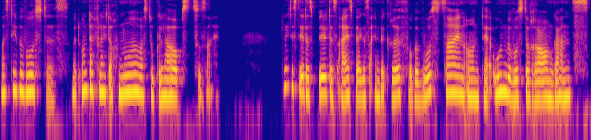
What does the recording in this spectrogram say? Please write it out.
was dir bewusst ist, mitunter vielleicht auch nur, was du glaubst zu sein. Vielleicht ist dir das Bild des Eisberges ein Begriff, wo Bewusstsein und der unbewusste Raum ganz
